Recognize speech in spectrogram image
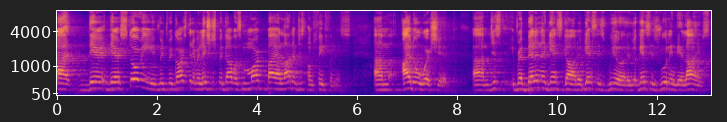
uh, their, their story with regards to the relationship with God was marked by a lot of just unfaithfulness, um, idol worship, um, just rebelling against God, against His will, against His rule in their lives.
